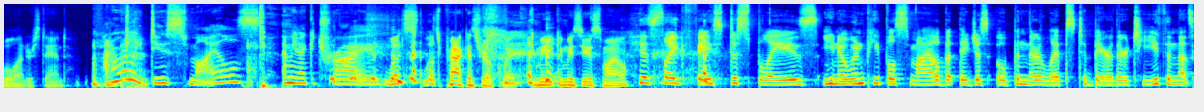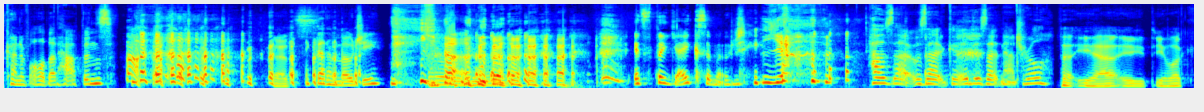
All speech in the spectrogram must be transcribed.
we'll understand. I don't really do smiles. I mean, I could try. Let's let's practice real quick. Can we can we see a smile? His like face displays, you know, when people smile, but they just open their lips to bare their teeth, and that's kind of all that happens. That's Like that emoji. yeah. It's the yikes emoji. Yeah. How's that? Was that good? Is that natural? that, yeah, you, you look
